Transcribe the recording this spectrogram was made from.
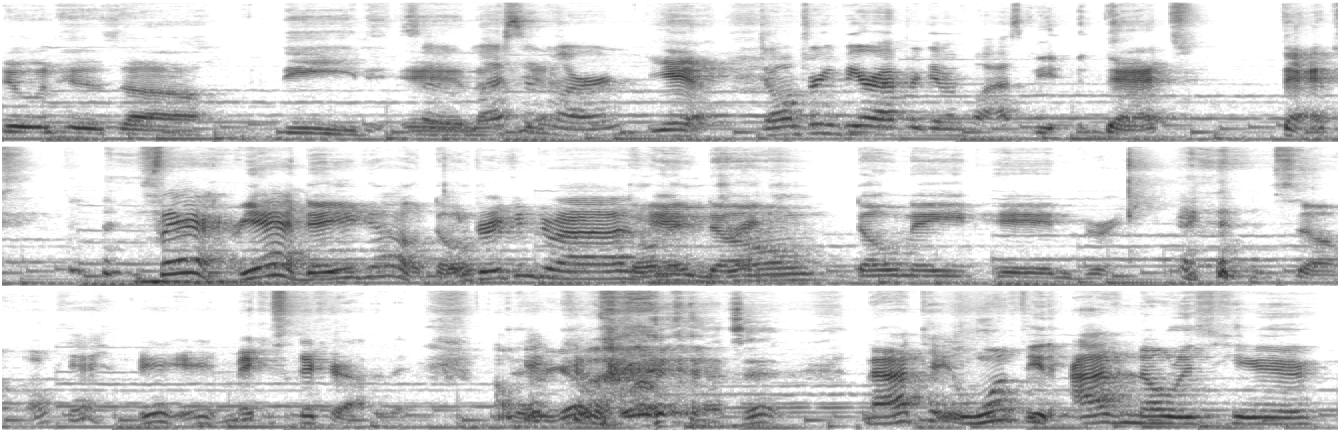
doing his uh deed. So and lesson yeah. learned: Yeah, don't drink beer after giving plasma. Yeah, that's that's fair. Yeah, there you go. Don't drink and drive, Donate and and don't donate and drink. so okay, yeah, yeah, make a sticker out of that. Okay, there you go. cool. That's it. Now I tell you one thing I've noticed here.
